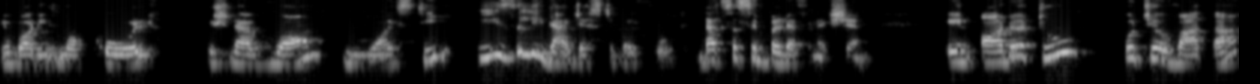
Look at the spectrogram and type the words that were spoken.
your body is more cold. You should have warm, moisty, easily digestible food. That's a simple definition. In order to put your vata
